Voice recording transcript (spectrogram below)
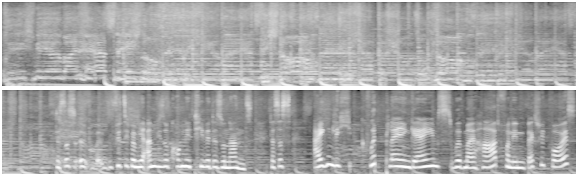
Brich mir mein Herz nicht noch, brich mir mein Herz nicht noch. Das ist, äh, fühlt sich bei mir an wie so kognitive Dissonanz. Das ist eigentlich Quit Playing Games with My Heart von den Backstreet Boys,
